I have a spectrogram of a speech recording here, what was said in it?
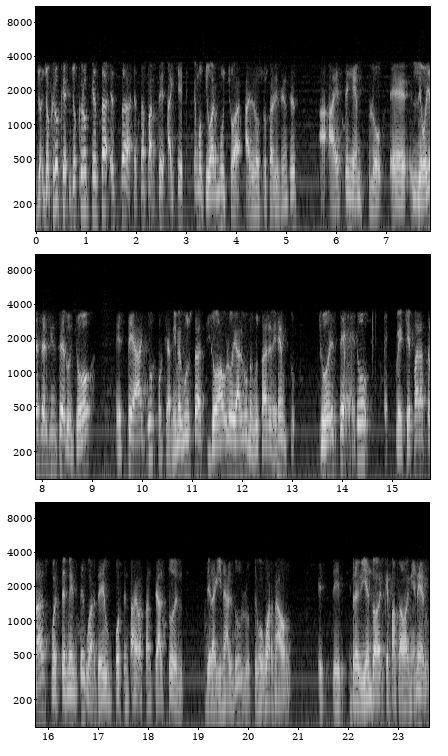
Yo, yo creo que yo creo que esta esta esta parte hay que, motivar mucho a, los costarricenses a, a, este ejemplo. Eh, le voy a ser sincero, yo este año, porque a mí me gusta, yo hablo de algo, me gusta dar el ejemplo. Yo este año me eché para atrás fuertemente, guardé un porcentaje bastante alto del, del aguinaldo, lo tengo guardado, este, previendo a ver qué pasaba en enero.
